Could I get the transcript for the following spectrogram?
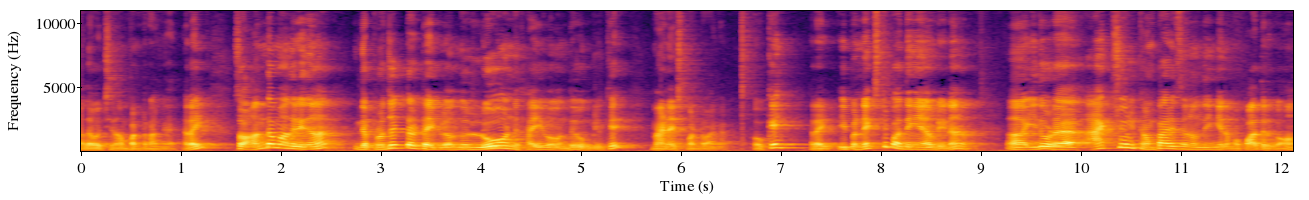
அதை வச்சு தான் பண்ணுறாங்க ரைட் ஸோ அந்த மாதிரி தான் இந்த ப்ரொஜெக்டர் டைப்பில் வந்து லோ அண்ட் ஹைவை வந்து உங்களுக்கு மேனேஜ் பண்ணுறாங்க ஓகே ரைட் இப்போ நெக்ஸ்ட் பார்த்தீங்க அப்படின்னா இதோட ஆக்சுவல் கம்பேரிசன் வந்து இங்கே நம்ம பார்த்துருக்கோம்.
